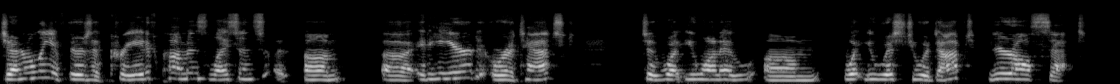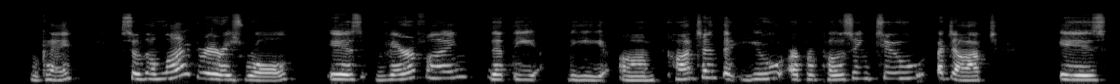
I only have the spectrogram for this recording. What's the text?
Generally, if there's a Creative Commons license uh, um, uh, adhered or attached to what you want to, um, what you wish to adopt, you're all set. Okay? So the library's role is verifying that the the um, content that you are proposing to adopt is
